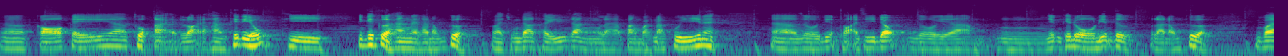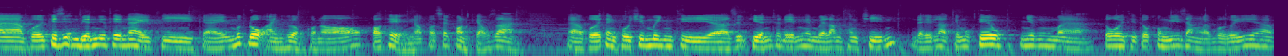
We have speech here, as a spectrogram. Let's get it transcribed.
Ờ, có cái ờ, thuộc tại loại hàng thiết yếu thì những cái cửa hàng này là đóng cửa và chúng ta thấy rằng là vàng bạc đá quý này à, rồi điện thoại di động rồi à, những cái đồ điện tử là đóng cửa. Và với cái diễn biến như thế này thì cái mức độ ảnh hưởng của nó có thể nó có sẽ còn kéo dài. À, với thành phố Hồ Chí Minh thì à, dự kiến cho đến ngày 15 tháng 9 đấy là cái mục tiêu. Nhưng mà tôi thì tôi không nghĩ rằng là với à,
